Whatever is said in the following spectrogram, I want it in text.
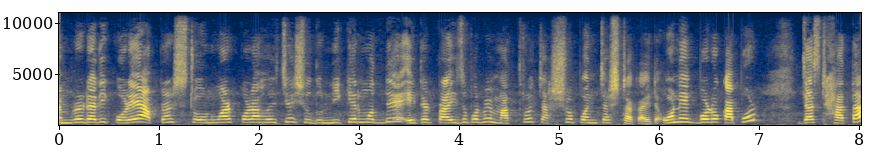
এমব্রয়ডারি করে আপনার স্টোন ওয়ার্ক করা হয়েছে, শুধু নিকের মধ্যে এটার প্রাইসও পড়বে মাত্র চারশো পঞ্চাশ টাকা। এটা অনেক বড় কাপড় জাস্ট হাতা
